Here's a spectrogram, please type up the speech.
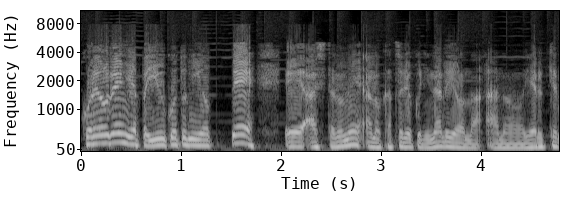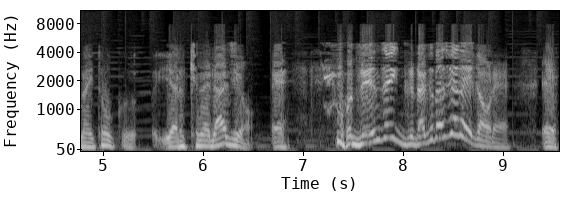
これをね、やっぱ言うことによって、えー明日のね、あの、活力になるような、あの、やるっきゃないトーク、やるっきゃないラジオ、え、もう全然グダグダじゃねえか、俺。え、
